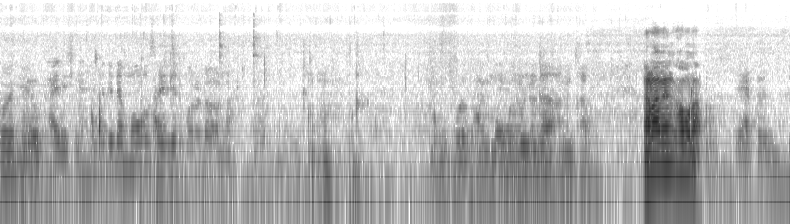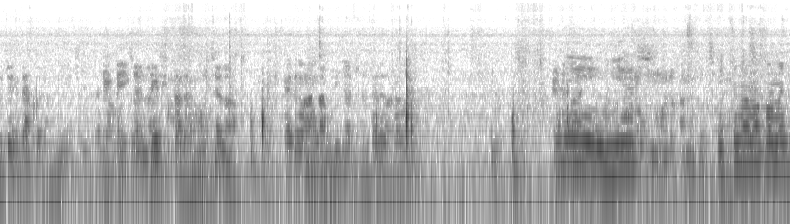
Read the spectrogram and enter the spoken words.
পড়তে এটা মোমো সাইজের পরোটা না। আমি খাব না। না। আমি এখন খাব। না দেখো মামা কমেন্ট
